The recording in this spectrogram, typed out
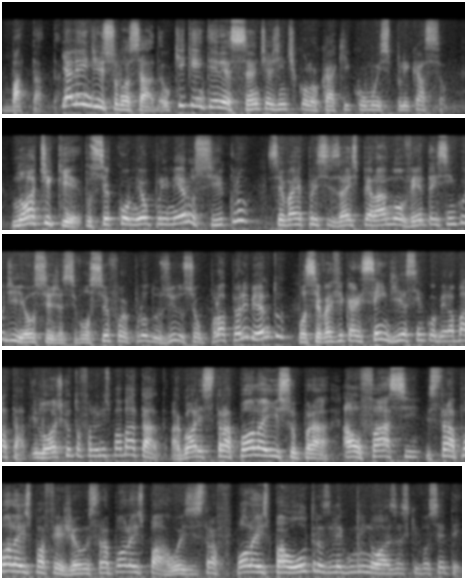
batata. E além disso, moçada, o que é interessante a gente colocar aqui como explicação? Note que você comer o primeiro ciclo, você vai precisar esperar 95 dias. Ou seja, se você for produzir o seu próprio alimento, você vai ficar 100 dias sem comer a batata. E lógico que eu estou falando isso para batata. Agora extrapola isso para alface, extrapola isso para feijão, extrapola isso para arroz, extrapola isso para outras leguminosas que você tem.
